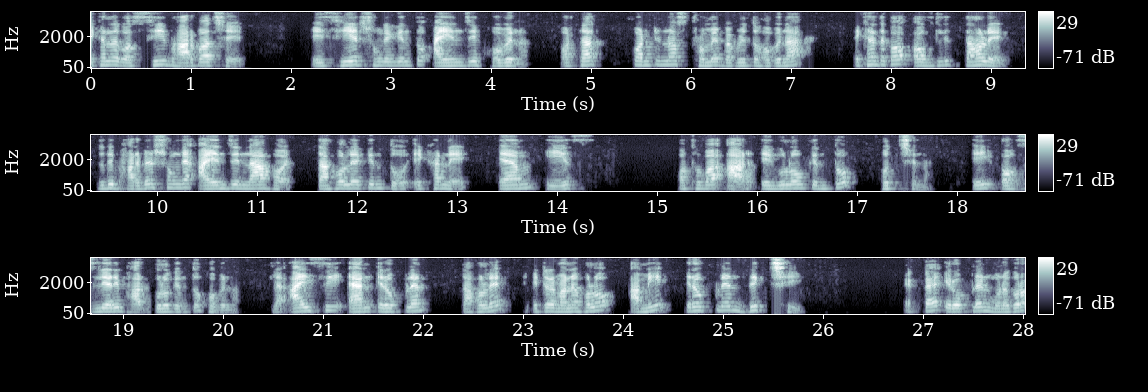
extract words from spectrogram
এখানে দেখো সি ভার্ব আছে, এই সি এর সঙ্গে কিন্তু আইএনজি হবে না। অর্থাৎ কন্টিনিউয়াস ফর্মে ব্যবহৃত হবে না। এখানে দেখো অক্সলি তাহলে যদি ভার্বের সঙ্গে আইএনজি না হয়, তাহলে কিন্তু এখানে এম ইজ অথবা আর এগুলোও কিন্তু হচ্ছে না। এই অক্সিলিয়ারি ভার্বগুলো কিন্তু হবে না। আই সি অ্যান এরোপ্লেন, তাহলে এটার মানে হলো আমি এরোপ্লেন দেখছি। একটা এরোপ্লেন মনে করো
